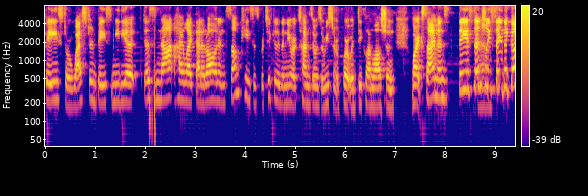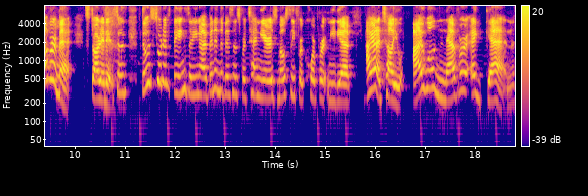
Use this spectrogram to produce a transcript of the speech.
based or Western based media does not highlight that at all. And in some cases, particularly the New York Times, there was a recent report with Declan Walsh and Mark Simons. They essentially yeah. say the government started it. So those sort of things, and you know, I've been in the business for 10 years, mostly for corporate media. I got to tell you, I will never again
